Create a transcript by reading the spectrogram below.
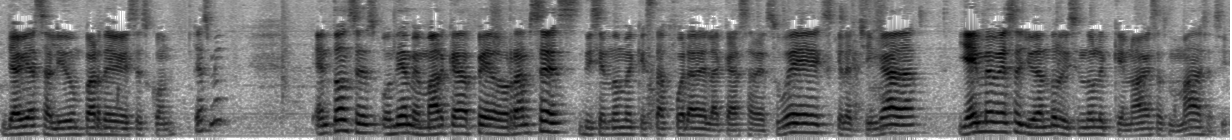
ya había salido un par de veces con Yasmin. Entonces un día me marca pedo Ramsés diciéndome que está fuera de la casa de su ex, que la chingada. Y ahí me ves ayudándolo diciéndole que no haga esas mamadas y así.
